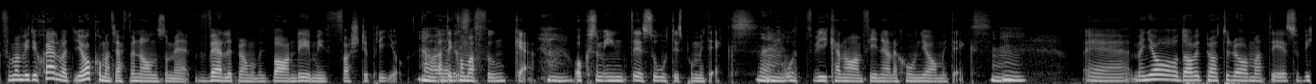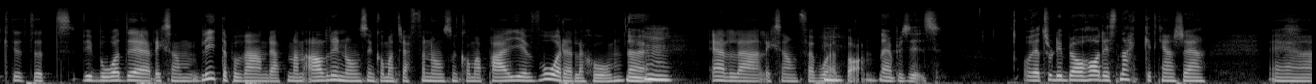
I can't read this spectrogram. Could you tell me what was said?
för man vet ju själv att jag kommer att träffa någon som är väldigt bra med mitt barn, det är min första prio. Ja, att det kommer att funka. Och som inte är sotis på mitt ex. Nej. Och att vi kan ha en fin relation, jag och mitt ex. Mm. Eh, men jag och David pratade om att det är så viktigt att vi både liksom litar på varandra, att man aldrig någonsin kommer att träffa någon som kommer att paja vår relation, Nej. Mm. eller liksom för vårt Mm. barn. Nej, precis. Och jag tror det är bra att ha det snacket kanske, eh,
